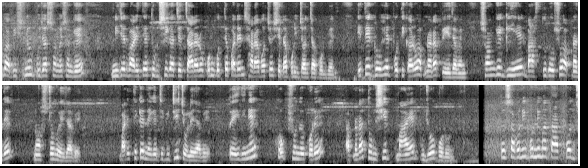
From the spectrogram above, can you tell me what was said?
বা বিষ্ণুর পূজার সঙ্গে সঙ্গে নিজের বাড়িতে তুলসী গাছের চারা রোপণ করতে পারেন। সারা বছর সেটা পরিচর্যা করবেন। এতে গ্রহের প্রতিকারও আপনারা পেয়ে যাবেন। সঙ্গে গৃহের বাস্তুদোষও আপনাদের নষ্ট হয়ে যাবে। বাড়ি থেকে নেগেটিভিটি চলে যাবে। তো এই দিনে খুব সুন্দর করে আপনারা তুলসীর মায়ের পুজো করুন। তো শ্রাবণী পূর্ণিমার তাৎপর্য,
